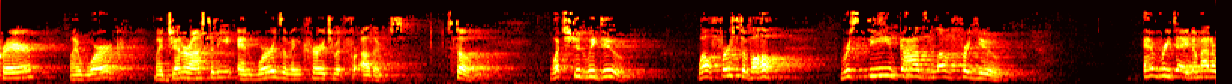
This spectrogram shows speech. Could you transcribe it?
prayer, my work, my generosity, and words of encouragement for others. So, what should we do? Well, first of all, receive God's love for you. Every day, no matter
